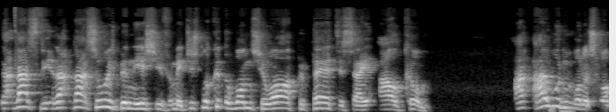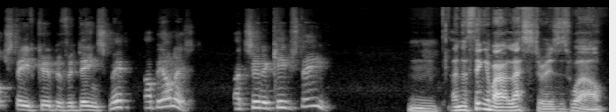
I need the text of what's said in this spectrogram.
That, that's the that, that's always been the issue for me. Just look at the ones who are prepared to say, "I'll come." I, I wouldn't want to swap Steve Cooper for Dean Smith. I'll be honest. I'd sooner keep Steve. Mm. And the thing about Leicester is as well.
